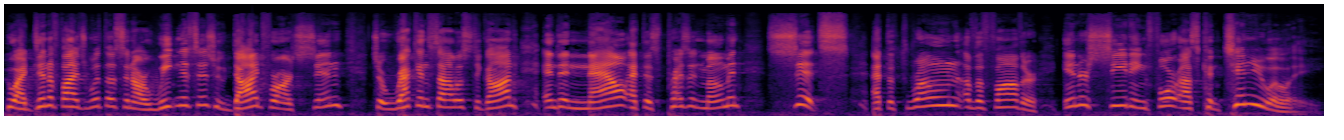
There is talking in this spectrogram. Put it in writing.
who identifies with us in our weaknesses, who died for our sin to reconcile us to God, and then now, at this present moment, sits at the throne of the Father, interceding for us continually.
